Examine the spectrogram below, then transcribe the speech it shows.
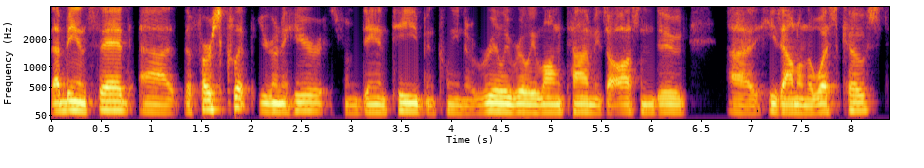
that being said, uh, the first clip you're going to hear is from Dan T. Been clean a really, really long time. He's an awesome dude. Uh, he's out on the West Coast.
